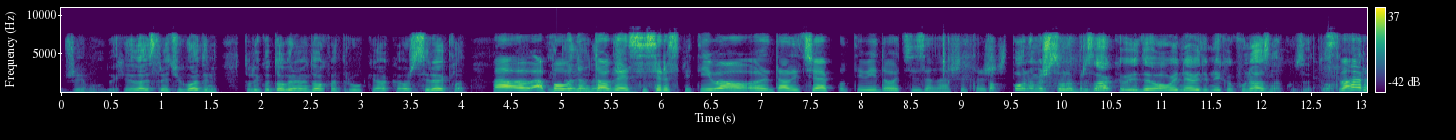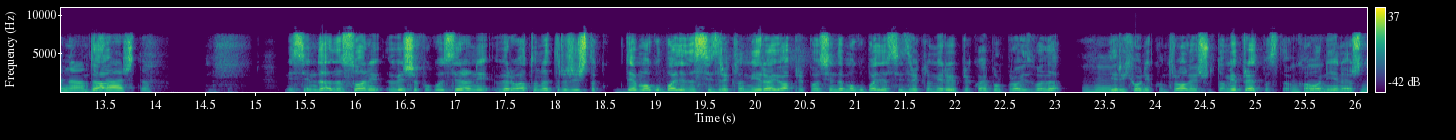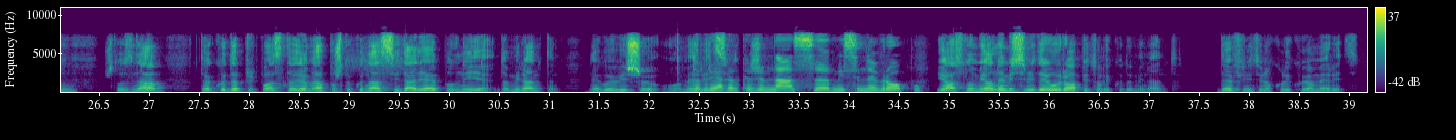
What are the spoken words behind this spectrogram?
živimo u 2023. godini, toliko toga nam je dohvat ruke, a kao što si rekla, Pa, a- povodom toga, jesi se raspitivao da li će Apple TV doći za naše pa tržište? po onome što sam na brzaka video, ovaj, ne vidim nikakvu naznaku za to. Stvarno? Da. Zašto? Mislim da, da su oni više fokusirani verovatno na tržišta gde mogu bolje da se izreklamiraju, a pretpostavljam da mogu bolje da se izreklamiraju preko Apple proizvoda, Mhm. jer ih oni kontrolišu. To mi je pretpostavka, ovo Mhm, nije nešto mhm. što znam, tako da pretpostavljam, a pošto kod nas i dalje Apple nije dominantan, nego je više u Americi. Dobro, ja kad kažem nas, e, mislim na Evropu. Jasno mi, ali ne mislim ni da je u Europi toliko dominantan. Definitivno koliko je u Americi.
